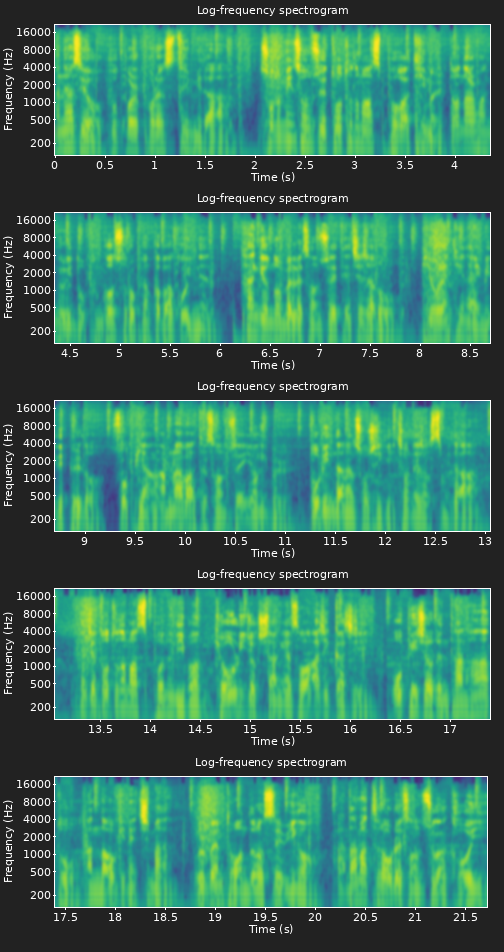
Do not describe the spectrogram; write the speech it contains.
안녕하세요. 풋볼 포레스트입니다. 손흥민 선수의 토트넘 하스퍼가 팀을 떠날 확률이 높은 것으로 평가받고 있는 탄기온 노벨레 선수의 대체자로 피오렌티나의 미드필더 소피앙 암라바트 선수의 영입을 노린다는 소식이 전해졌습니다. 현재 토트넘 하스퍼는 이번 겨울 이적 시장에서 아직까지 오피셜은 단 하나도 안 나오긴 했지만 울버햄튼 원더러스의 윙어 아다마 트라우레 선수가 거의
